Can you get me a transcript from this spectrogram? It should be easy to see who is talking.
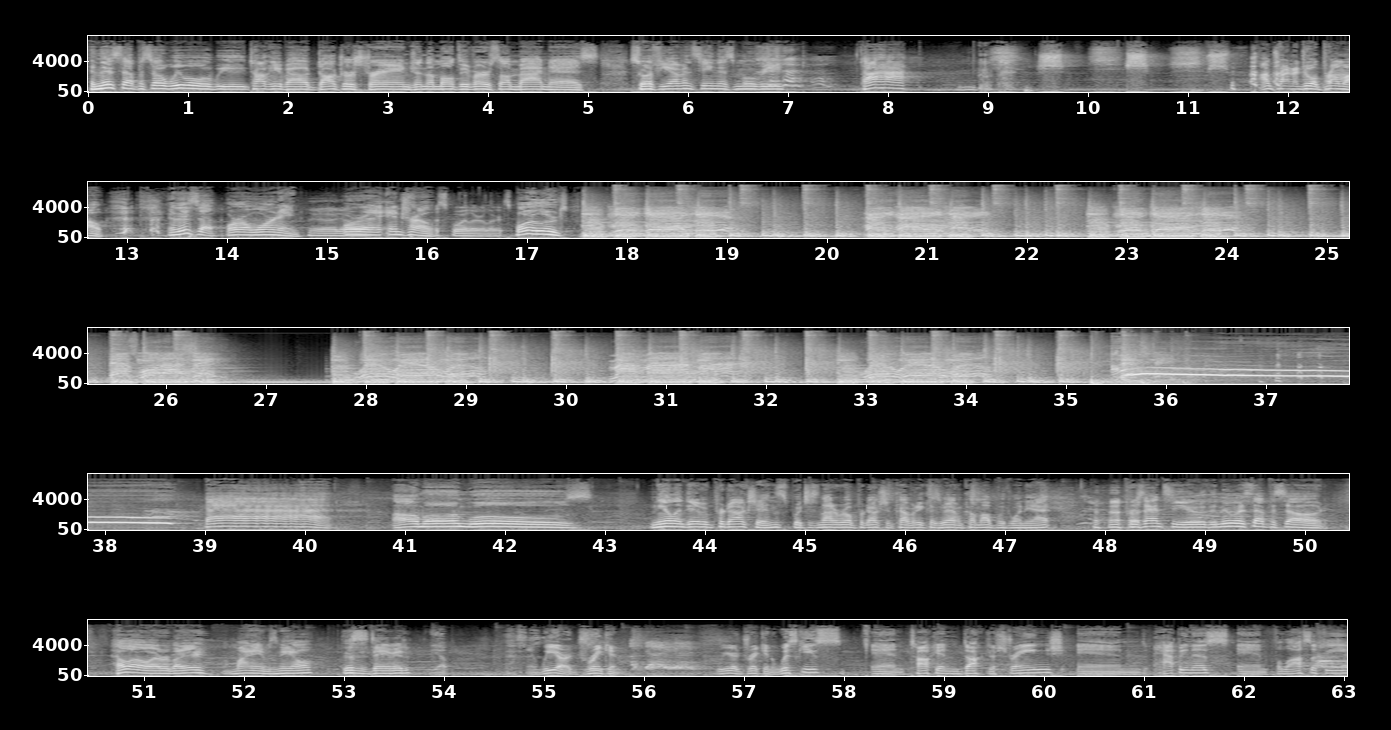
Speaker 1: In this episode, we will be talking about Doctor Strange and the Multiverse of Madness. So if you haven't seen this movie, haha. Shh, shh, shh, shh. I'm trying to do a promo. And this is a, or a warning,
Speaker 2: Yeah,
Speaker 1: or an intro.
Speaker 2: A spoiler alert.
Speaker 1: Spoilers.
Speaker 3: Yeah, yeah, yeah.
Speaker 1: Among Wolves. Neil and David Productions, which is not a real production company because we haven't come up with one yet, present to you the newest episode. Hello, everybody. My name's Neil. This is David.
Speaker 2: Yep. And we are drinking. We are drinking whiskeys and talking Doctor Strange and happiness and philosophy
